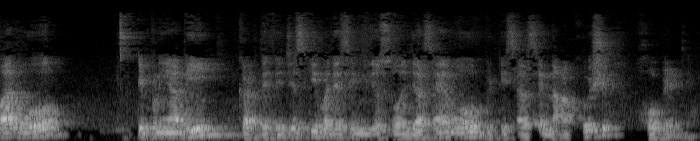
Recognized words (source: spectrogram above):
पर वो टिप्पणियाँ भी करते थे, जिसकी वजह से जो सोल्जर्स हैं वो ब्रिटिशर से नाखुश हो गए थे।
